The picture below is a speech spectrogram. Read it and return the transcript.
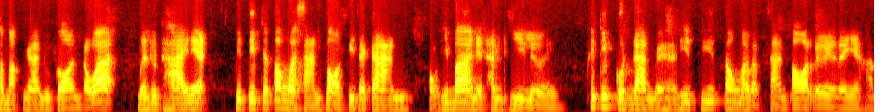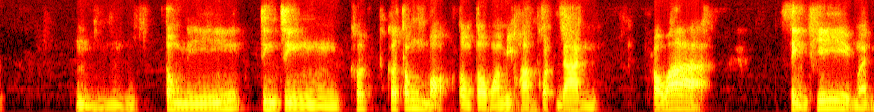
สมัครงานดูก่อน แต่ว่าเหมือนสุดท้ายเนี่ยพี่ติ๊บจะต้องมาสานต่อกิจการของที่บ้านเนี่ยทันทีเลยพี่ติ๊บกดดันไหมฮะที่ที่ต้องมาแบบสานต่อเลยอะไรเงี้ยครับ อืมตรงนี้จริง ๆก็ก็ต้องบอกตรงๆว่ามีความกดดัน เพราะว่าสิ่งที่เหมือน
